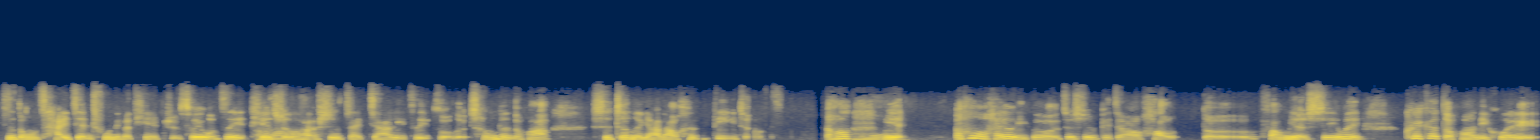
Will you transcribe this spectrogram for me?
自动裁剪出那个贴纸。嗯、所以我自己贴纸的话是在家里自己做的，哦、成本的话是真的压到很低这样子。然后你，哦、然后还有一个就是比较好的方面，是因为 Cricut 的话，你会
